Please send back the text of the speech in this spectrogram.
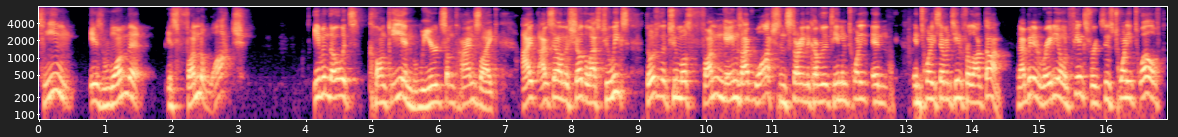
team is one that is fun to watch. Even though it's clunky and weird sometimes, like I, have said on the show the last two weeks, those are the two most fun games I've watched since starting to cover the team in 20 in, in 2017 for Locked On. And I've been in radio in Phoenix for since 2012.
